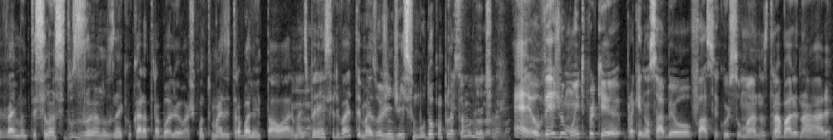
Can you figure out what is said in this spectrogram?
vai muito esse lance dos anos, né, que o cara trabalhou. Eu acho que quanto mais ele trabalhou em tal área, mais uhum. experiência ele vai ter. Mas hoje em dia isso mudou completamente, isso mudou, né, mano? É, eu vejo muito porque, para quem não sabe, eu faço recursos humanos, trabalho na área.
